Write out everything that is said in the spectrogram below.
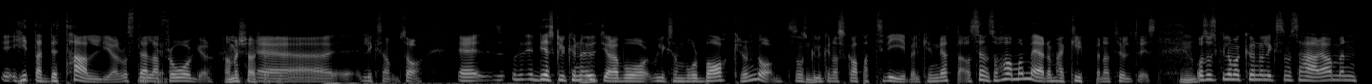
hitta detaljer och ställa Okej. frågor. Ja men kör, kör, kör, kör. Eh, liksom så. Eh, det- skulle kunna Mm. utgöra vår, liksom vår bakgrund då, som skulle Mm. kunna skapa tvivel kring detta. Och sen så har man med de här klippen naturligtvis. Mm. Och så skulle man kunna liksom så här, ja men,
